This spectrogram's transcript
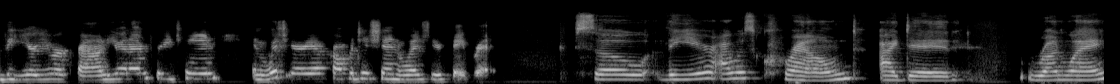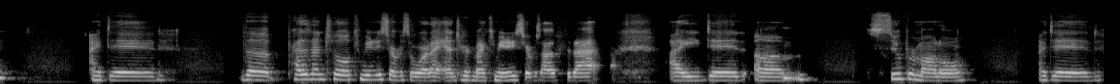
the year you were crowned UNM preteen? And which area of competition was your favorite? So the year I was crowned, I did runway. I did the Presidential Community Service Award. I entered my community service hours for that. I did um, supermodel. I did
